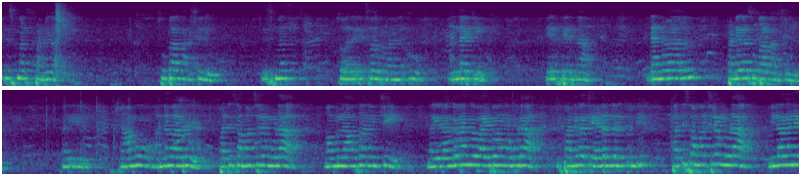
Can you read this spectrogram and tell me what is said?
క్రిస్మస్ పండుగ. శుభాకాంక్షలు. క్రిస్మస్ సోదరి సోదరులకు అందరికీ పేరు పేరున ధన్యవాదాలు పండుగ శుభాకాంక్షలు. మరి శ్యాము అన్నవారు ప్రతి సంవత్సరం కూడా మమ్మల్ని ఆహ్వానించి మరి రంగరంగ వైభవంగా కూడా ఈ పండుగ చేయడం జరుగుతుంది. ప్రతి సంవత్సరం కూడా ఇలాగనే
